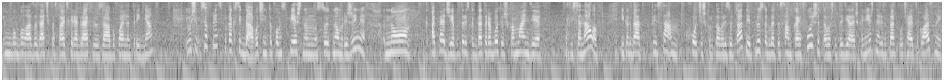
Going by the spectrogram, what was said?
И у него была задача поставить хореографию за буквально три дня. И, в общем, все, в принципе, как всегда, в очень таком спешном, суетном режиме, но опять же, я повторюсь, когда ты работаешь в команде профессионалов, и когда ты сам хочешь крутого результата, и плюс, когда ты сам кайфуешь от того, что ты делаешь, конечно, результат получается классный.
